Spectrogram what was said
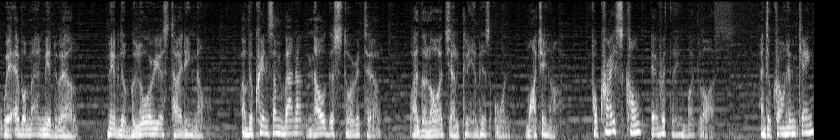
wherever man may dwell, make the glorious tiding known of the crimson banner, now the story tell, while the Lord shall claim his own, marching on. For Christ count everything but loss. And to crown him king,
